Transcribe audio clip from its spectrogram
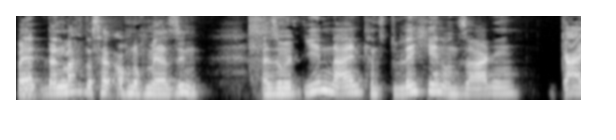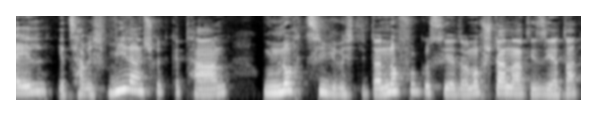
Weil ja. dann macht das halt auch noch mehr Sinn. Also mit jedem Nein kannst du lächeln und sagen, geil, jetzt habe ich wieder einen Schritt getan noch zielgerichteter, noch fokussierter, noch standardisierter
